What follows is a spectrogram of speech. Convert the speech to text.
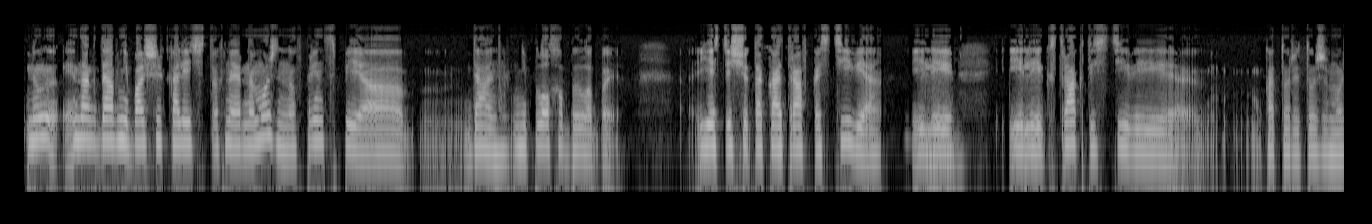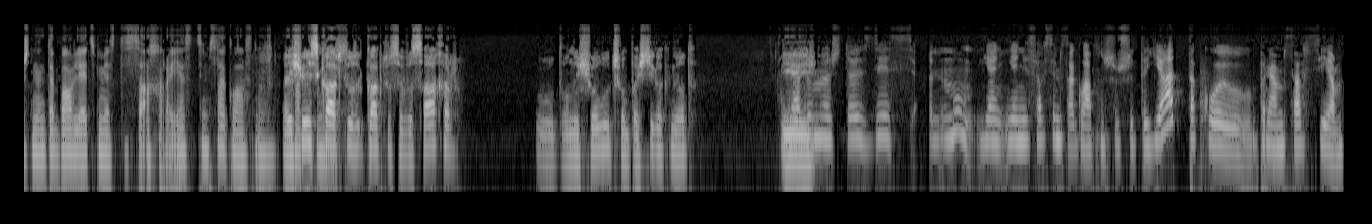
Ну, иногда в небольших количествах, наверное, можно, но в принципе, а, да, неплохо было бы. Есть еще такая травка стивия или mm-hmm или экстракт из стиви, который тоже можно добавлять вместо сахара. Я с этим согласна. А еще есть кактус, кактусовый сахар. Вот он еще лучше, он почти как мед. И... Я думаю, что здесь, ну, я, я не совсем согласна, что это яд такой прям совсем.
